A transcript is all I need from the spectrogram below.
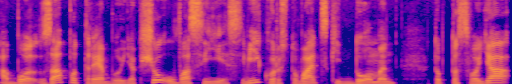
або за потребою, якщо у вас є свій користувацький домен, тобто своя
